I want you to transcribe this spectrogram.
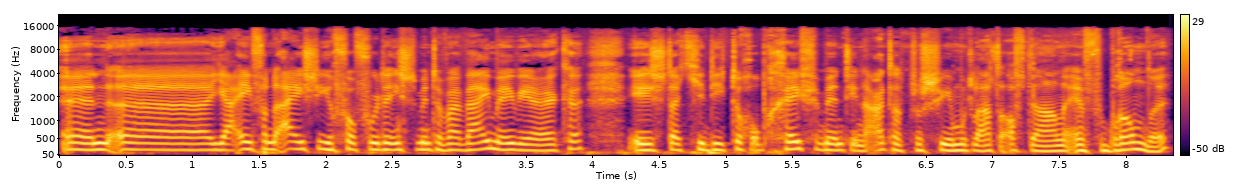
En uh, ja, een van de eisen, in ieder geval voor de instrumenten waar wij mee werken, is dat je die toch op een gegeven moment in de aardatmosfeer moet laten afdalen en verbranden.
